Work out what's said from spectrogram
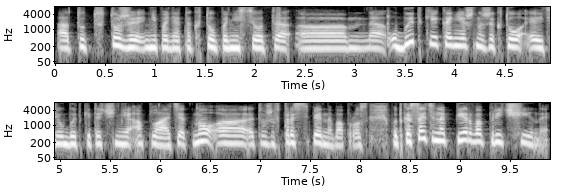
А, тут тоже непонятно, кто понесет а, убытки, конечно же, кто эти убытки, точнее, оплатит, но а, это уже второстепенный вопрос. Вот касательно первопричины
